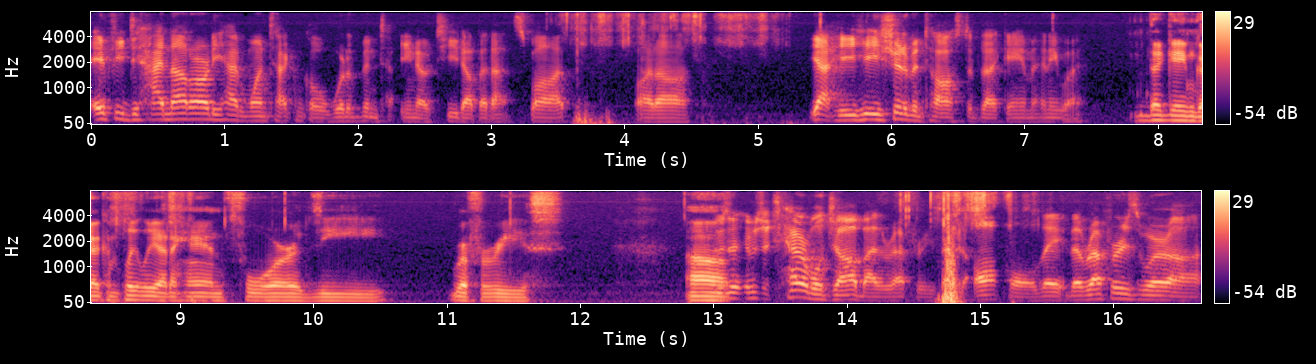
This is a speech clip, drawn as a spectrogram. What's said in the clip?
if he had not already had one technical, would have been t- you know teed up at that spot, but uh, yeah, he he should have been tossed of that game anyway. that game got completely out of hand for the referees. It Uh, was a, it was a terrible job by the referees. It was awful. They the referees were uh,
